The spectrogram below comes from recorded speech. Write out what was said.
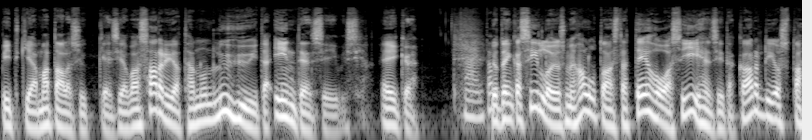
pitkiä matalasykkeisiä, vaan sarjathan on lyhyitä, intensiivisiä, eikö? Näinpä. Jotenka silloin, jos me halutaan sitä tehoa siihen siitä kardiosta,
